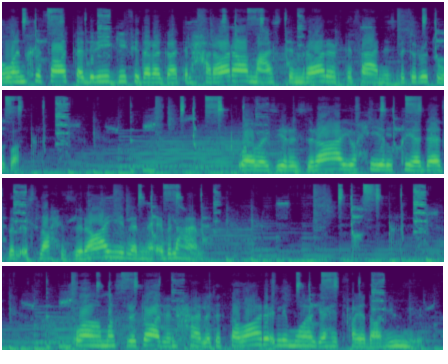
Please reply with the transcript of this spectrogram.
وانخفاض تدريجي في درجات الحرارة مع استمرار ارتفاع نسبة الرطوبة. ووزير الزراعة يحيي القيادات بالإصلاح الزراعي للنائب العام. ومصر تعلن حالة الطوارئ لمواجهة فيضان النيل.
